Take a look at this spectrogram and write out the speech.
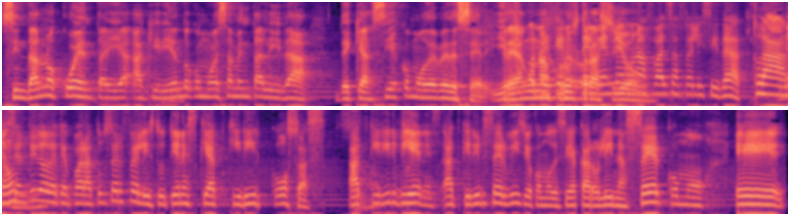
sin darnos cuenta y adquiriendo como esa mentalidad de que así es como debe de ser. Y Crean una que te venden frustración. una falsa felicidad. Claro. En el sentido de que para tú ser feliz tú tienes que adquirir cosas, adquirir bienes, adquirir servicios, como decía Carolina, ser como eh,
